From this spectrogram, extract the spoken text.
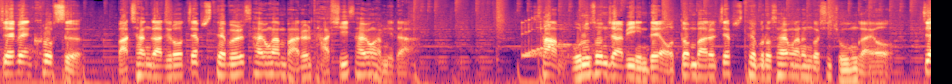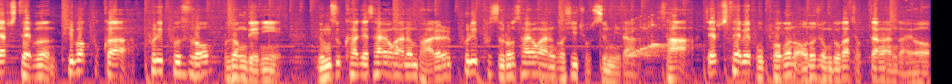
jab and cross 마찬가지로 jab step을 사용한 발을 다시 사용합니다. 3. 오른손잡이인데 어떤 발을 jab step으로 사용하는 것이 좋은가요? 잽스텝은 피벗풋과 free foot으로 구성되니 능숙하게 사용하는 발을 프리풋으로 사용하는 것이 좋습니다. 4. jab step의 보폭은 어느 정도가 적당한가요?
